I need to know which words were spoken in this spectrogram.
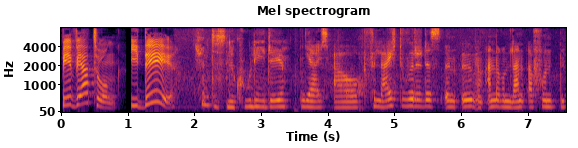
Bewertung. Idee. Ich finde das eine coole Idee. Ja, ich auch. Vielleicht wurde das in irgendeinem anderen Land erfunden,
